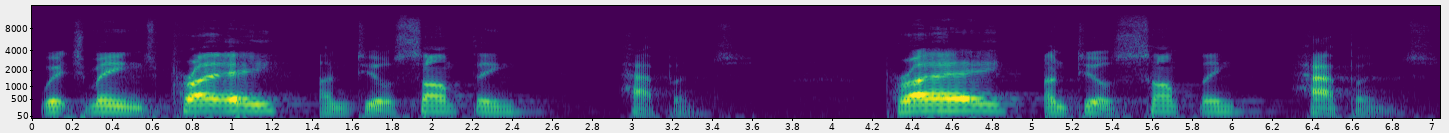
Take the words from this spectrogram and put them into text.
which means pray until something happens. Pray until something happens.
